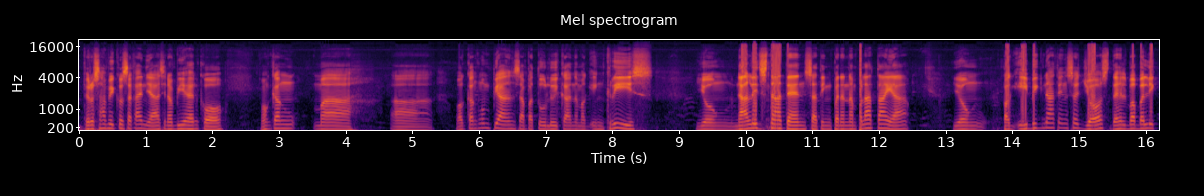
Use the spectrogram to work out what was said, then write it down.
Pero sabi ko sa kanya, sinabihan ko, huwag kang ma ah, huwag kang kumpiyansa, patuloy ka na mag-increase yung knowledge natin sa ating pananampalataya, yung pag-ibig natin sa Diyos dahil babalik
